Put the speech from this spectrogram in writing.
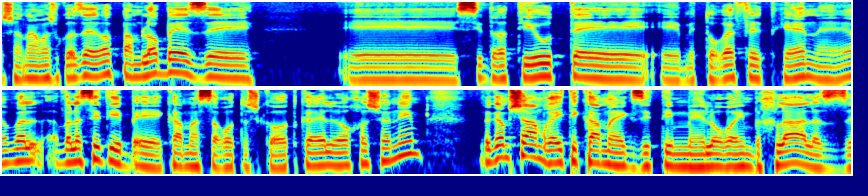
שנה, משהו כזה, עוד פעם, לא באיזה... סדרתיות מטורפת, כן, אבל, אבל עשיתי כמה עשרות השקעות כאלה לאורך השנים, וגם שם ראיתי כמה אקזיטים לא רעים בכלל, אז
